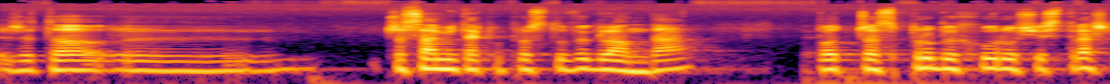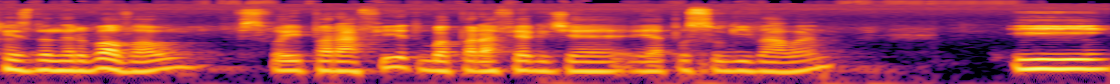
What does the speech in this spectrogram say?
e, że to e, czasami tak po prostu wygląda. Podczas próby chóru się strasznie zdenerwował w swojej parafii. To była parafia, gdzie ja posługiwałem. I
